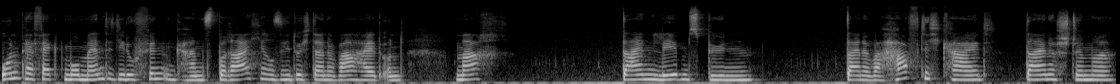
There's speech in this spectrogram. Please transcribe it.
unperfekten Momente, die du finden kannst, bereichere sie durch deine Wahrheit und mach deinen Lebensbühnen deine Wahrhaftigkeit, deine Stimme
